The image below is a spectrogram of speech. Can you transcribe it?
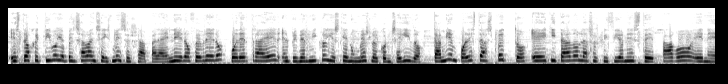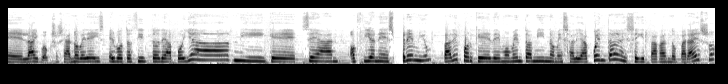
este objetivo yo pensaba en seis meses, o sea, para enero febrero poder traer el primer micro y es que en un mes lo he conseguido. También por este aspecto he quitado las suscripciones de pago en el iBox, o sea, no veréis el botoncito de apoyar ni que sean opciones premium, ¿vale? Porque de momento a mí no me salía a cuenta seguir pagando para eso,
